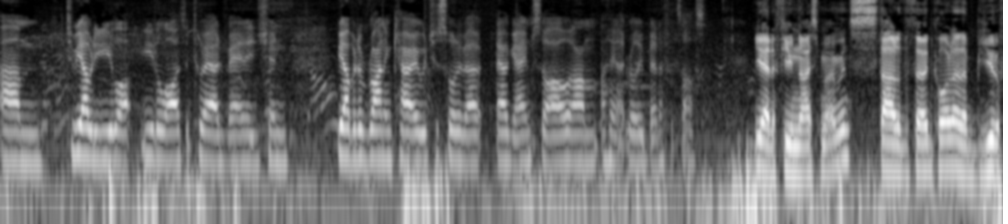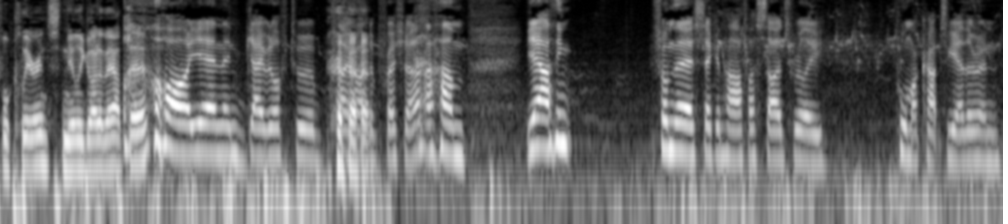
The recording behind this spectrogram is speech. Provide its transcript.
um, to be able to util- utilise it to our advantage and be able to run and carry, which is sort of our, our game style, um, I think that really benefits us. You had a few nice moments. Start of the third quarter, a beautiful clearance, nearly got it out there. Oh yeah, and then gave it off to a player under pressure. Um, yeah, I think from the second half I started to really pull my crap together and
